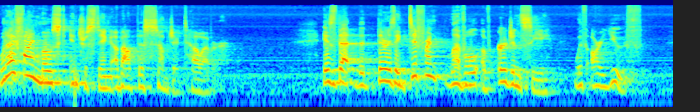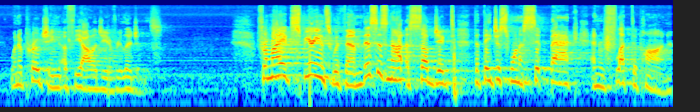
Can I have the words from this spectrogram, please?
What I find most interesting about this subject, however, is that the, there is a different level of urgency with our youth when approaching a theology of religions. From my experience with them, this is not a subject that they just want to sit back and reflect upon.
